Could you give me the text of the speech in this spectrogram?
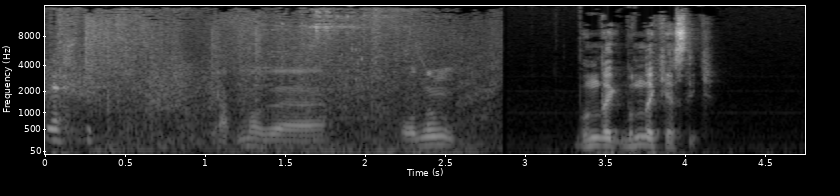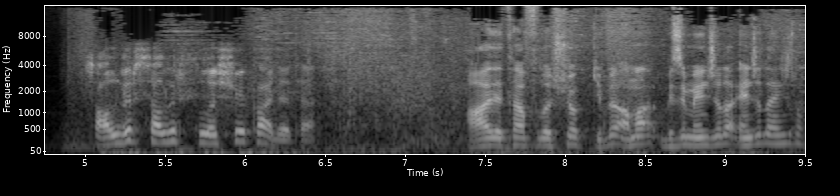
Kestik. Yapma be. Oğlum Bunu da bunu da kestik. saldır saldır flash yok adeta. Adeta flash yok gibi ama bizim Angela Angela Angela.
